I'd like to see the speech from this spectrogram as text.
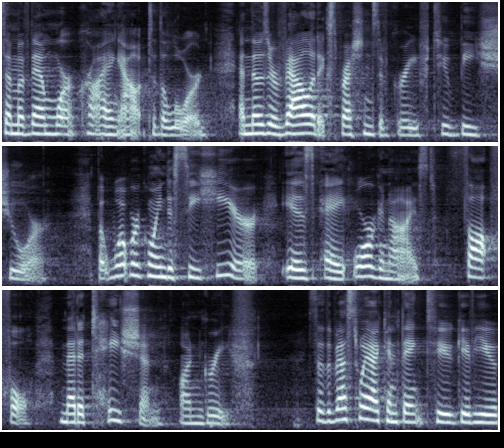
some of them were crying out to the Lord. And those are valid expressions of grief, to be sure. But what we're going to see here is a organized, thoughtful meditation on grief. So the best way I can think to give you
